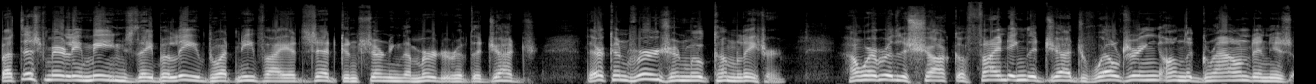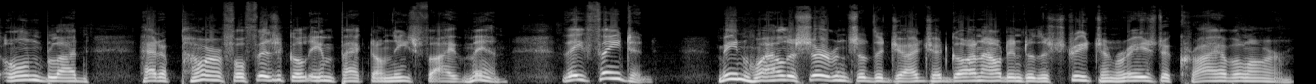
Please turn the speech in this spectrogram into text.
But this merely means they believed what Nephi had said concerning the murder of the judge. Their conversion will come later. However, the shock of finding the judge weltering on the ground in his own blood had a powerful physical impact on these five men. They fainted. Meanwhile, the servants of the judge had gone out into the streets and raised a cry of alarm.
